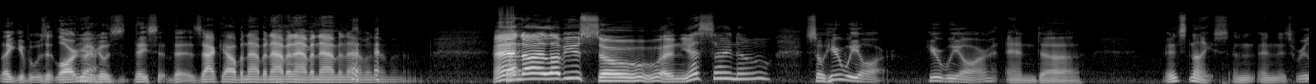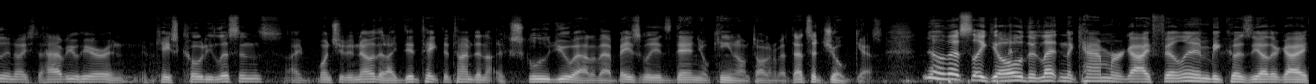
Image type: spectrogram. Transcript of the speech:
Like if it was at Largo, Yeah. go, they said the, Zach Galvin, Avin, Avin, Avin, Avin, Avin, Avin, Avin. And I love you so, and yes, I know. So here we are. Here we are, and uh, it's nice, and, and it's really nice to have you here. And in case Cody listens, I want you to know that I did take the time to not exclude you out of that. Basically, it's Daniel Kinno I'm talking about. That's a joke guess. No, that's like, oh, they're letting the camera guy fill in because the other guy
